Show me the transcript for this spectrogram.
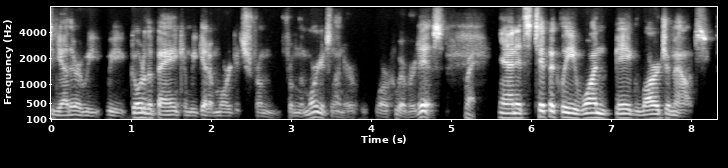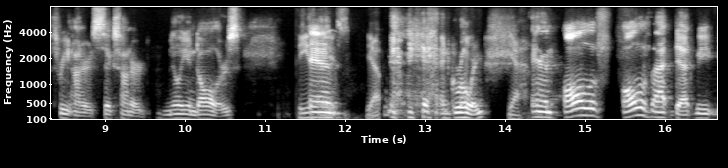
together. We, we go to the bank and we get a mortgage from, from the mortgage lender or whoever it is. Right. And it's typically one big, large amount, 300, 600 million dollars These and- days. Yeah. and growing Yeah. and all of all of that debt we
